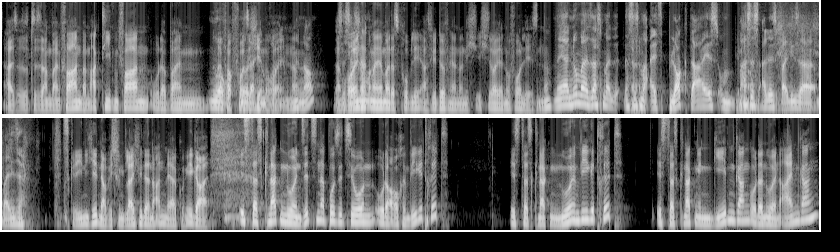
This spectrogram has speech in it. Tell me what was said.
Also sozusagen beim Fahren, beim aktiven Fahren oder beim nur, einfach vor sich hinrollen. Ne? Genau. Beim Rollen ja hat man ja immer das Problem, ach, wir dürfen ja noch nicht, ich soll ja nur vorlesen, ne? Naja, nur mal, dass, man, dass ja. das mal als Block da ist, um genau. was ist alles bei dieser, bei dieser. Das kriege ich nicht hin, habe ich schon gleich wieder eine Anmerkung. Egal. Ist das Knacken nur in sitzender Position oder auch im Wiegetritt? Ist das Knacken nur im Wiegetritt? Ist das Knacken in jedem Gang oder nur in einem Gang?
